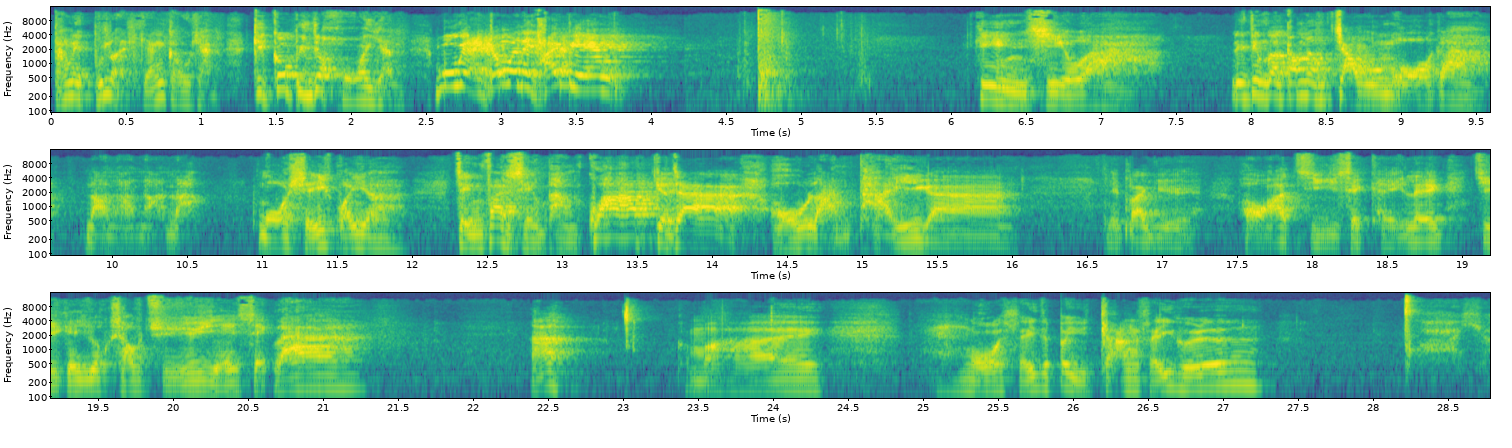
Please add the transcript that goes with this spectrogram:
等你本來想救人，結果變咗害人，冇人敢揾你睇病。堅少啊，你點解咁樣咒我㗎？嗱嗱嗱嗱，餓死鬼啊，剩翻成棚骨㗎咋，好難睇㗎。你不如學下自食其力，自己喐手煮嘢食啦。啊？咁啊係，餓死就不如撐死佢啦。哎呀，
